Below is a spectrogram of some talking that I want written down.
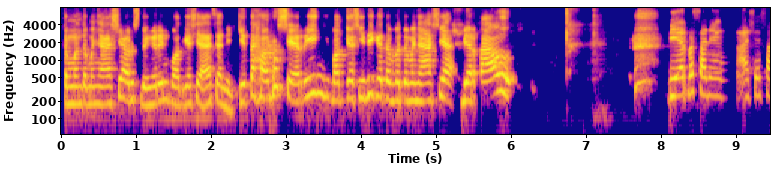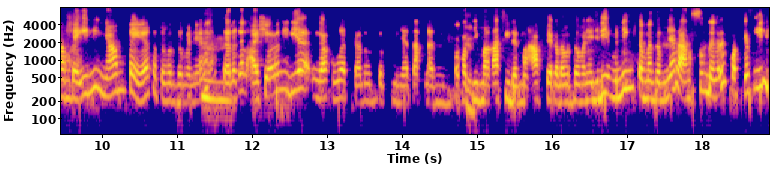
teman-temannya Asia harus dengerin podcastnya Asia nih. Kita harus sharing podcast ini ke teman-temannya Asia, biar tahu. biar pesan yang Asya sampai ini nyampe ya ke teman-temannya Hmm. karena kan Asya kan nih dia nggak kuat kan untuk menyatakan terima kasih dan maaf ya ke teman-temannya jadi mending teman-temannya langsung dengerin podcast ini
